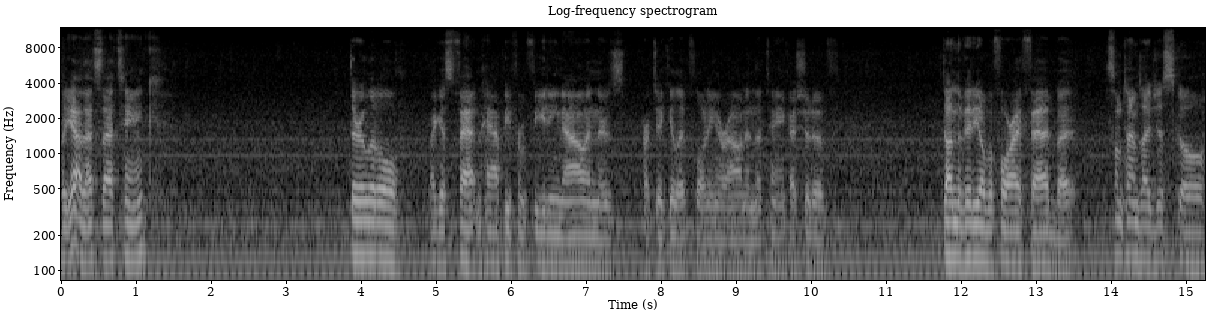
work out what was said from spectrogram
But yeah, that's that tank. They're a little, I guess, fat and happy from feeding now, and there's particulate floating around in the tank. I should have done the video before I fed, but sometimes I just go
